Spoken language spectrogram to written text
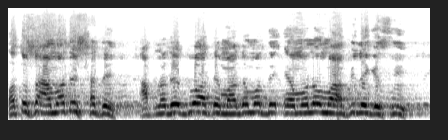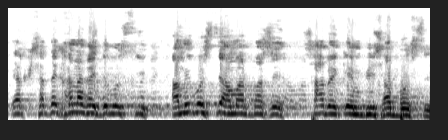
অথচ আমাদের সাথে, আপনাদের দোয়াতে মাঝে মধ্যে এমনও মাহফিলে গেছি, একসাথে খানা খাইতে বসছি। আমি বসছি আমার পাশে সাবেক এমপি সাহেব বসছে।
